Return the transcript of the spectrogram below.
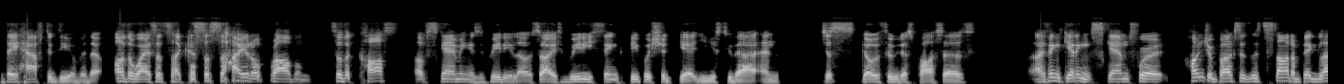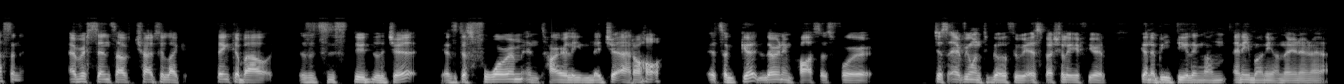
they have to deal with it. Otherwise, it's like a societal problem. So the cost of scamming is really low. So I really think people should get used to that and just go through this process. I think getting scammed for hundred bucks is it's not a big lesson. Ever since I've tried to like think about is this dude legit? Is this forum entirely legit at all? It's a good learning process for just everyone to go through, especially if you're going to be dealing on any money on the internet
